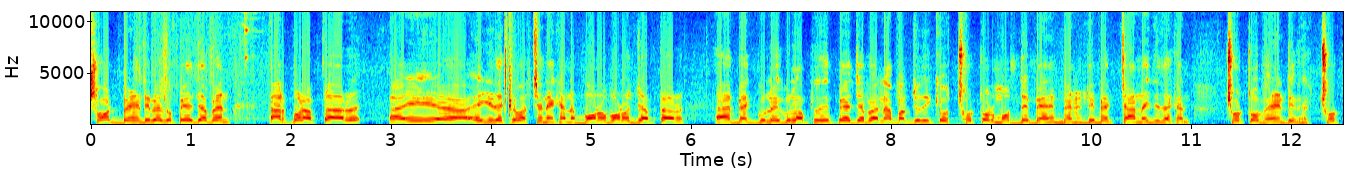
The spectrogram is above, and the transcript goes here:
শর্ট ভ্যানিটি ব্যাগও পেয়ে যাবেন। তারপর আপনার এই যে দেখতে পাচ্ছেন, এখানে বড় বড় যে আপনার ব্যাগগুলো এগুলো আপনি পেয়ে যাবেন। আবার যদি কেউ ছোটোর মধ্যে ভ্যানিটি ব্যাগ চান, এই যে দেখেন ছোট ভ্যানিটি ব্যাগ ছোট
